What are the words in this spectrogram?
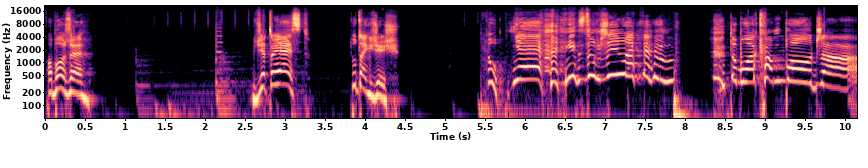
O Boże! Gdzie to jest? Tutaj gdzieś. Tu! Nie! Nie zdążyłem! To była Kambodża!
